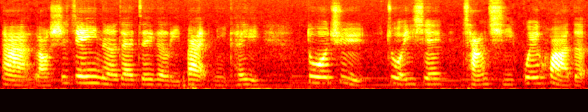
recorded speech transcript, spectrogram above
那老师建议呢，在这个礼拜你可以多去做一些长期规划的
